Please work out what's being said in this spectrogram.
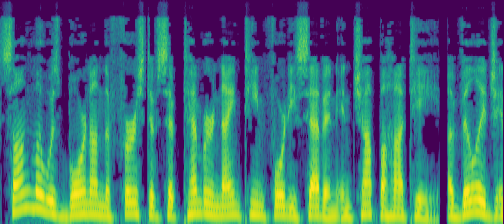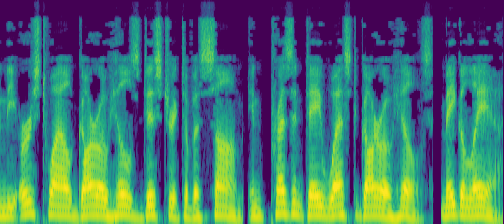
Sangma was born on 1 September 1947 in Chapahati, a village in the erstwhile Garo Hills district of Assam in present-day West Garo Hills, Meghalaya,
